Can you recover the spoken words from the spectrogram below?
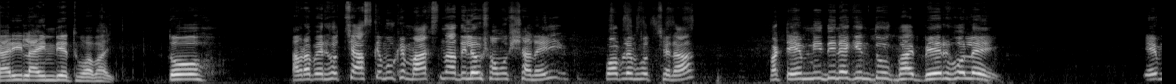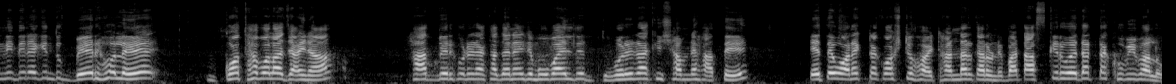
গাড়ি লাইন দিয়ে ধোয়া ভাই। তো আমরা বের হচ্ছে, আজকে মুখে মাস্ক না দিলেও সমস্যা নেই প্রবলেম হচ্ছে না। বাট এমনি দিনে কিন্তু ভাই বের হলে, এমনি দিনে কিন্তু বের হলে কথা বলা যায় না। হাত বের করে রাখা যায় না, এই যে মোবাইল দিয়ে ধরে রাখি সামনে হাতে। এতেও অনেকটা কষ্ট হয় ঠান্ডার কারণে বাট আজকের ওয়েদারটা খুবই ভালো।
